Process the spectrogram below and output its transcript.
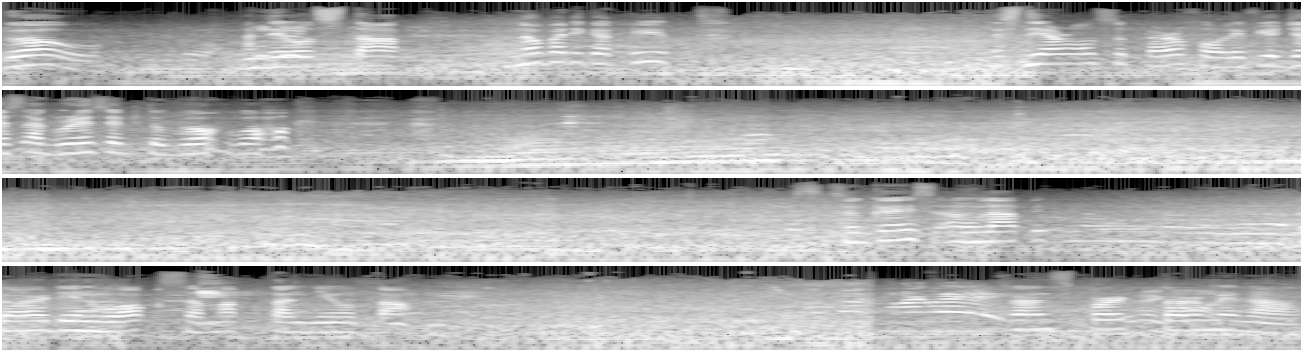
go. And they will stop. Nobody got hit. They are also careful. If you're just aggressive to go walk. So guys, ang lapit ng garden walk sa Mactan, New Town. Transport terminal.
